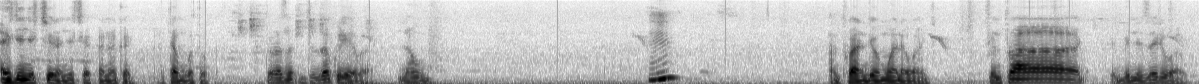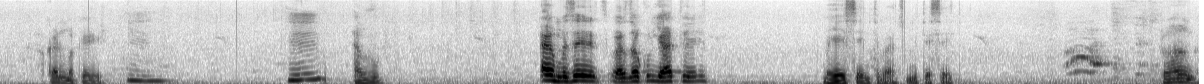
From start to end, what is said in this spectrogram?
ejo nyakira nyakira kanaka tuza kureba nawe antwara ndeba umwana wanjye ntwa benezeri wawe akarima kereje avuga muze baza kurya hatuye baheye sente bansumite sente ruhanga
